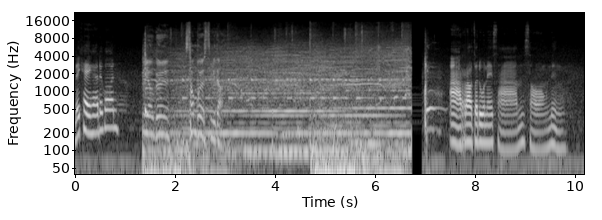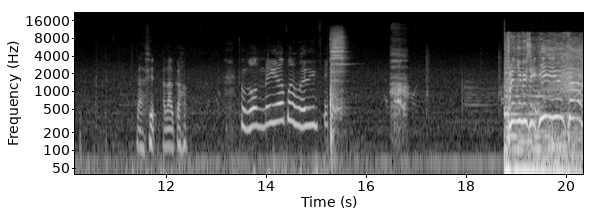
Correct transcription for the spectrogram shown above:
ได้ใครคะทุกคน อ่าเราจะดูในสามสองหนึ่งเราผิดแล้วเราก็ทุกคนไม่กล้าเปเลยจริงๆ Bring your music EU down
